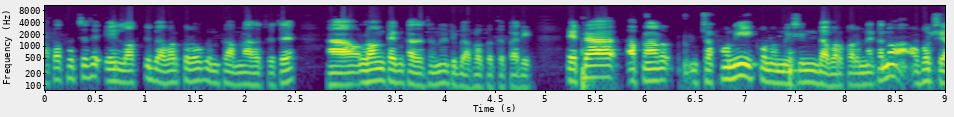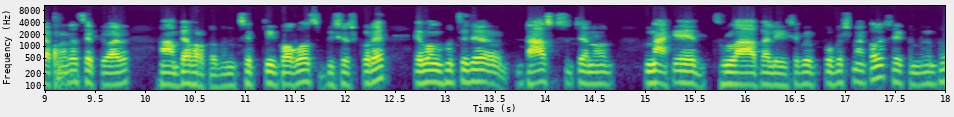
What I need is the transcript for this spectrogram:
অর্থাৎ হচ্ছে যে এই লকটি ব্যবহার করেও কিন্তু আমরা হচ্ছে যে লং টাইম কাজের জন্য এটি ব্যবহার করতে পারি। এটা আপনার যখনই কোনো মেশিন ব্যবহার করেন না কেন, অবশ্যই আপনারা সেফটি ওয়্যার ব্যবহার করবেন। সেফটি গগলস বিশেষ করে এবং হচ্ছে যে ডাস্ট যেন নাকে ধুলা, বালি হিসেবে প্রবেশ না করে সেখানে কিন্তু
